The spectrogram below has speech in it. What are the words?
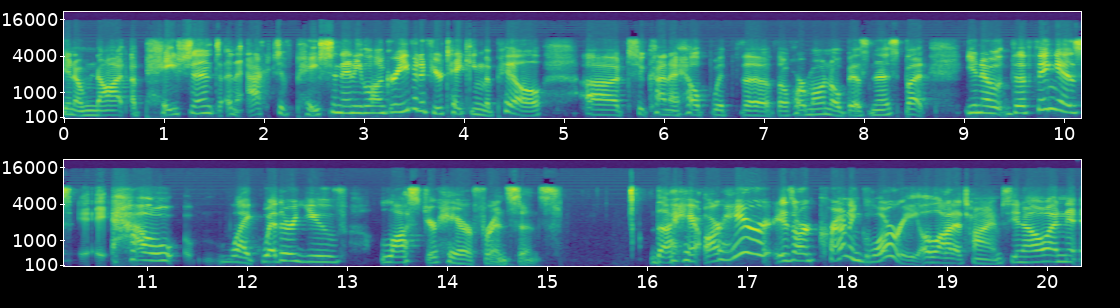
you know not a patient an active patient any longer even if you're taking the pill uh, to kind of help with the the hormonal business. But you know the thing is how like whether you've lost your hair for instance the hair our hair is our crowning glory a lot of times you know and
